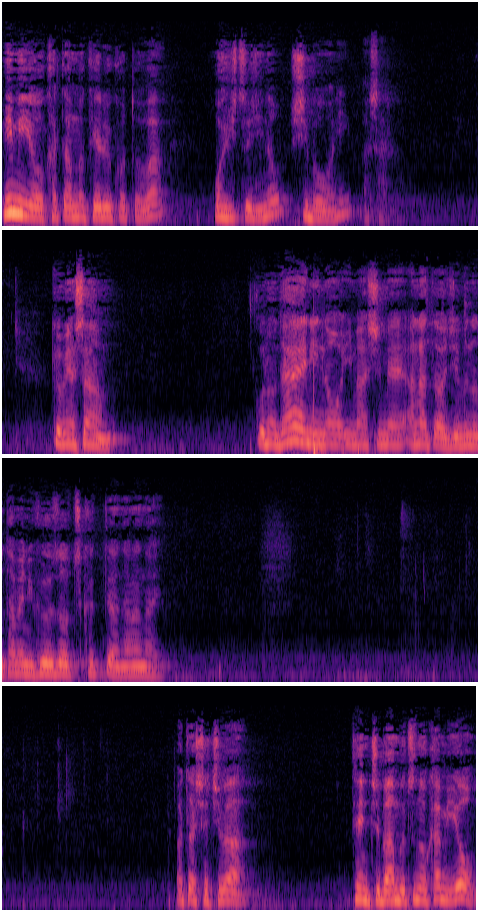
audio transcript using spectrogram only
耳を傾けることはお羊の死亡に勝る」今日皆さんこの第二の戒めあなたは自分のために偶像を作ってはならない。私たちは天地万物の神を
